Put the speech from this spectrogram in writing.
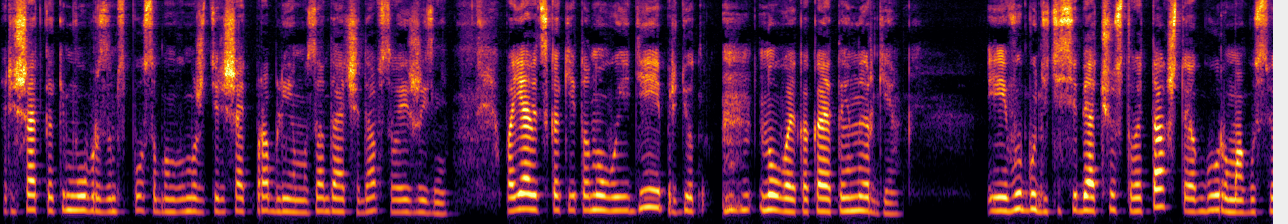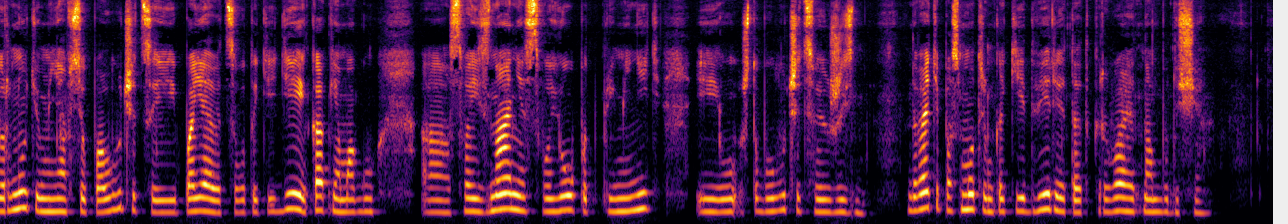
решать, каким образом, способом вы можете решать проблемы, задачи, да, в своей жизни. Появятся какие-то новые идеи, придет новая какая-то энергия. И вы будете себя чувствовать так, что я гору могу свернуть, у меня все получится, и появятся вот эти идеи, как я могу а, свои знания, свой опыт применить, и, чтобы улучшить свою жизнь. Давайте посмотрим, какие двери это открывает на будущее.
